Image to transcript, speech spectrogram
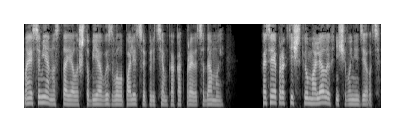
Моя семья настояла, чтобы я вызвала полицию перед тем, как отправиться домой. Хотя я практически умоляла их ничего не делать.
